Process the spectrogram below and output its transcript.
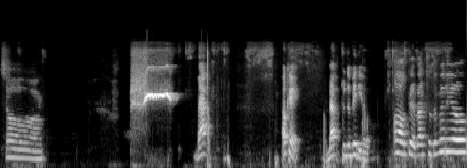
So uh, back. Okay, back to the video. okay, back to the video.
